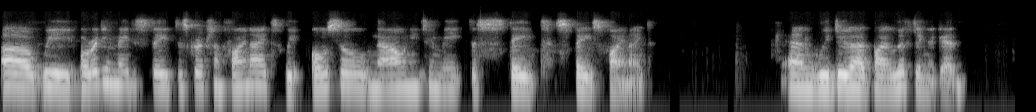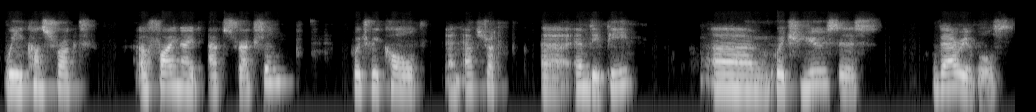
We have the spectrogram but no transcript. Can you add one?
Uh, we already made state description finite. We also now need to make the state space finite. And we do that by lifting again we construct a finite abstraction, which we call an abstract uh, MDP, um, which uses variables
